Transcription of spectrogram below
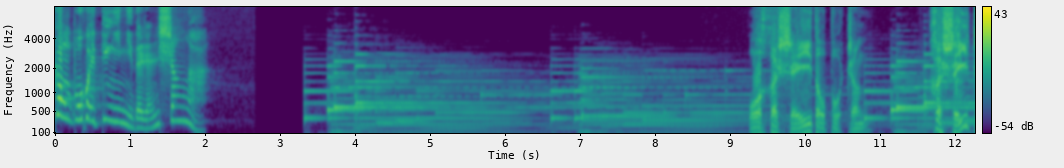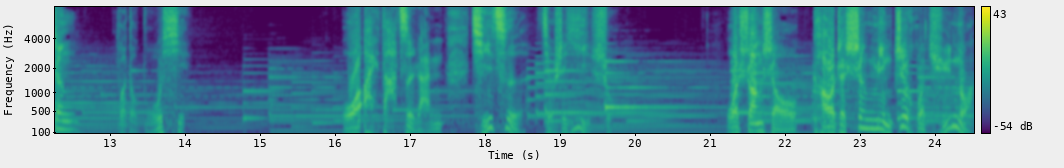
更不会定义你的人生啊！我和谁都不争，和谁争，我都不屑。我爱大自然，其次就是艺术。我双手烤着生命之火取暖，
